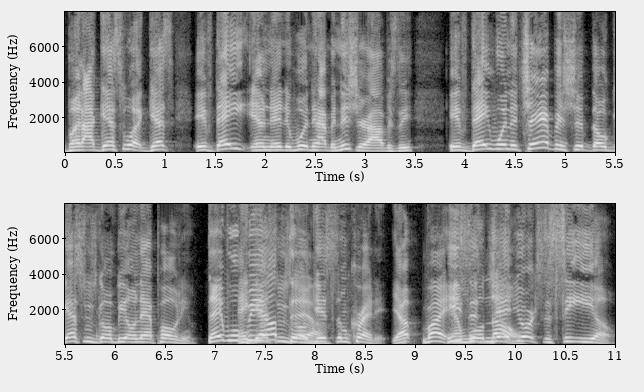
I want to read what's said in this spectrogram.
But I guess what? Guess if they and it wouldn't happen this year, obviously. If they win the championship, though, guess who's going to be on that podium? They will and be guess up who's there. to get some credit? Yep, Right, He's and the, we'll Jed know. York's the CEO.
